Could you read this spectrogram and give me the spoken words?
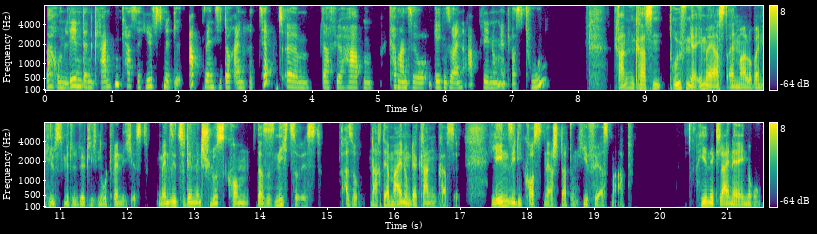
Warum lehnen denn Krankenkasse Hilfsmittel ab, wenn sie doch ein Rezept ähm, dafür haben? Kann man so gegen so eine Ablehnung etwas tun? Krankenkassen prüfen ja immer erst einmal, ob ein Hilfsmittel wirklich notwendig ist. Und wenn sie zu dem Entschluss kommen, dass es nicht so ist, also nach der Meinung der Krankenkasse, lehnen Sie die Kostenerstattung hierfür erstmal ab. Hier eine kleine Erinnerung.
